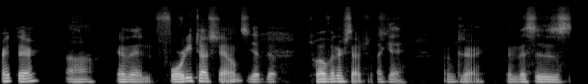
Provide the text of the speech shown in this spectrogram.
right there. Uh huh. And then 40 touchdowns, Yep, yep. 12 interceptions. Okay. Okay. And this is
